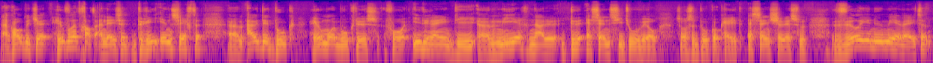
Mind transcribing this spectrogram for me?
Nou, ik hoop dat je heel veel hebt gehad aan deze drie inzichten um, uit dit boek. Heel mooi boek dus voor iedereen die uh, meer naar de, de essentie toe wil. Zoals het boek ook heet, Essentialism. Wil je nu meer weten?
